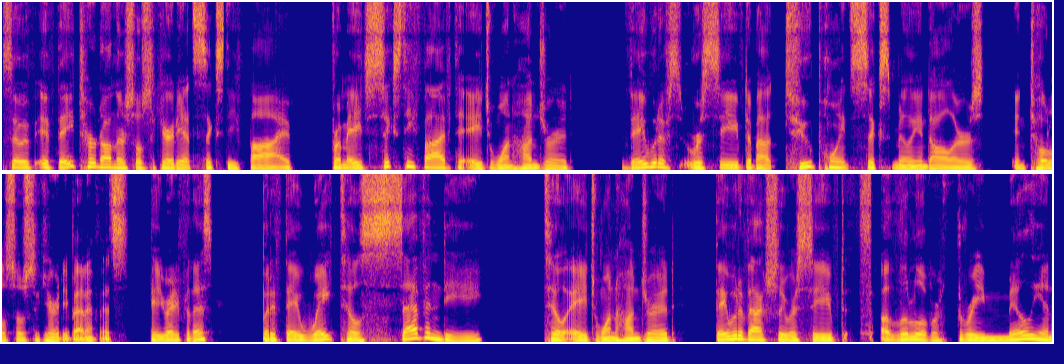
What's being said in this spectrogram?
So if, if they turned on their Social Security at 65, from age 65 to age 100, they would have received about $2.6 million in total Social Security benefits. Okay, you ready for this? But if they wait till 70 till age 100, they would have actually received a little over $3 million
